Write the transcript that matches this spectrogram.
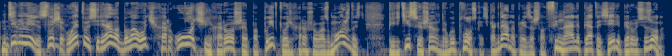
Но тем не менее, слушай, у этого сериала была очень, хор- очень хорошая попытка, очень хорошая возможность перейти совершенно в другую плоскость. Когда она произошла? В финале пятой серии первого сезона.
